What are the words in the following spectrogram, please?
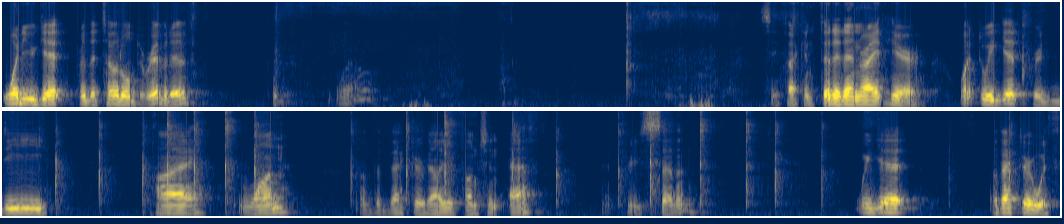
what do you get for the total derivative? Well, see if I can fit it in right here. What do we get for d pi 1 of the vector valued function f at 3, 7? We get a vector with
